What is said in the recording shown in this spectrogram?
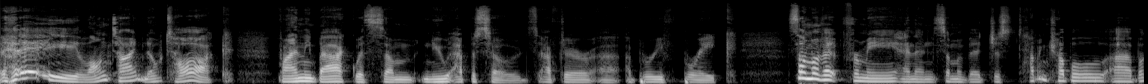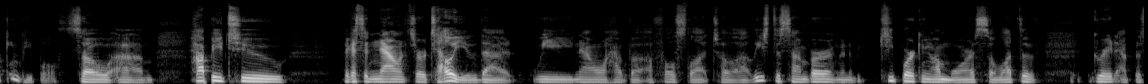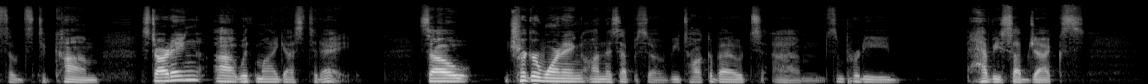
Hey, long time no talk. Finally back with some new episodes after uh, a brief break. Some of it for me, and then some of it just having trouble uh, booking people. So um, happy to, I guess, announce or tell you that we now have a, a full slot till at least December. I'm going to keep working on more, so lots of great episodes to come. Starting uh, with my guest today. So trigger warning on this episode. We talk about um, some pretty heavy subjects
